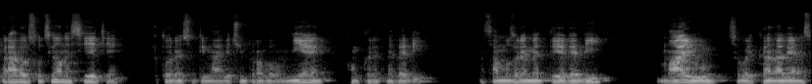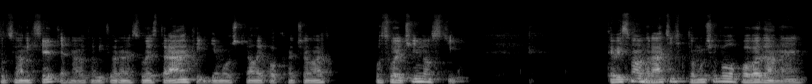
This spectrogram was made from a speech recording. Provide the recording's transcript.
práve o sociálne siete, ktoré sú tým najväčším problémom, nie konkrétne weby. A samozrejme tie weby majú svoje kanály aj na sociálnych sieťach, majú tam vytvorené svoje stránky, kde môžete ďalej pokračovať vo svojej činnosti. Keby som mal vrátiť k tomu, čo bolo povedané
